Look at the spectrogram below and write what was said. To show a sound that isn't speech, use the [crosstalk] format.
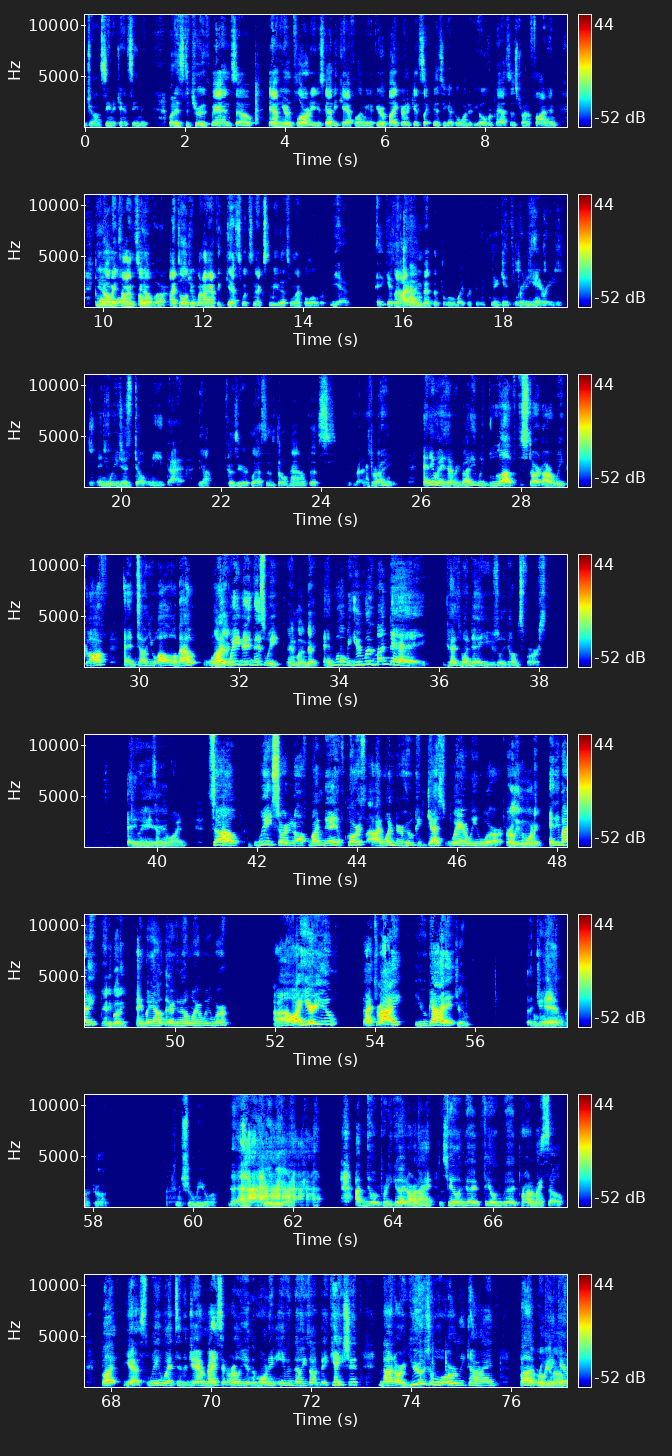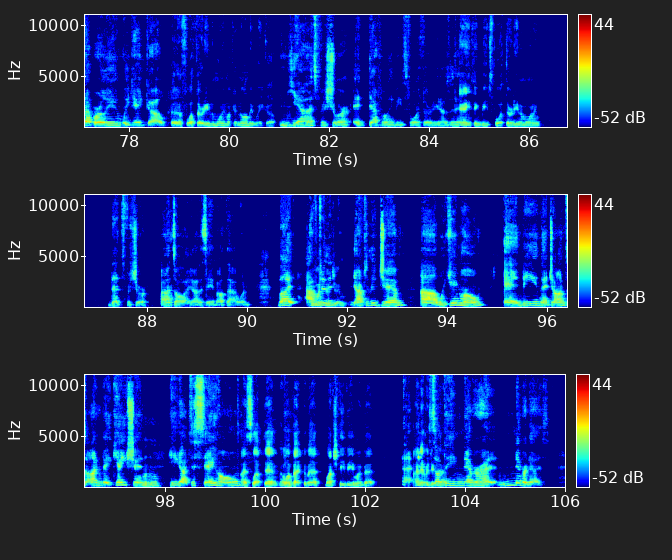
John Cena can't see me. But it's the truth, man. So down here in Florida, you just gotta be careful. I mean, if you're a biker and it gets like this, you gotta go under the overpasses, try to find. And you know how many times, you know, over. I told you when I have to guess what's next to me, that's when I pull over. Yeah, it 'Cause gets I, I got invented the little viper thing. It gets pretty hairy, and we just don't need that. Yeah, because your glasses don't have this. That's right. Anyways, everybody, we'd love to start our week off and tell you all about what Monday. we did this week. And Monday. And we'll begin with Monday because Monday usually comes first. Anyways, Yeah. everyone. So we started off Monday. Of course, I wonder who could guess where we were. Early in the morning. Anybody? Anybody? Anybody out there you know where we were? Oh, I hear you. That's right. You got it. Jim. The Oh, gym. Oh, my God. Gonna show me off. [laughs] Show me off. I'm doing pretty good, aren't I? Mhm. This Feeling morning. good, feeling good, proud of myself. But yes, we went to the gym nice and early in the morning, even though he's on vacation. Not our usual early time, but early we did enough. get up early and we did go. Better than 4.30 in the morning like I normally wake up. Yeah, that's for sure. It definitely beats 4:30, doesn't it? Anything beats 4.30 in the morning. That's for sure. That's all I gotta say about that one. But after to the the gym. after the gym, uh, we came home, and being that John's on vacation, hmm he got to stay home. I slept in. I went back to bed. Watched TV in my bed. I never do Something that. he never had, never does.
